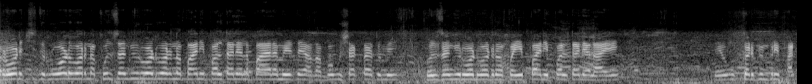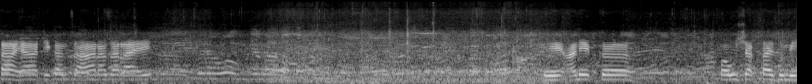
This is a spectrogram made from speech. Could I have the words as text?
रोडची रोडवरनं फुलसंगी रोडवरनं पाणी पलटलेलं पाहायला मिळतंय. आता बघू शकता तुम्ही फुलसंगी रोडवरनं पै पाणी पलटलेलं आहे. हे उक्कड पिंपरी फाटा ह्या ठिकाणचा हा नजारा आहे. हे अनेक पाहू शकताय तुम्ही.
